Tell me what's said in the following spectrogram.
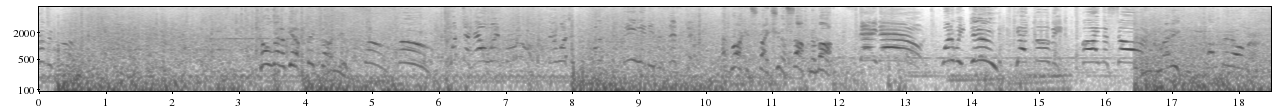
Coming from? Don't let him get a fix on you! Move! Move! What the hell went wrong? There wasn't supposed to be any resistance! That rocket strike should have softened him up. Stay down! What do we do? Get moving! Find the SAR! You ready? Up and over.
